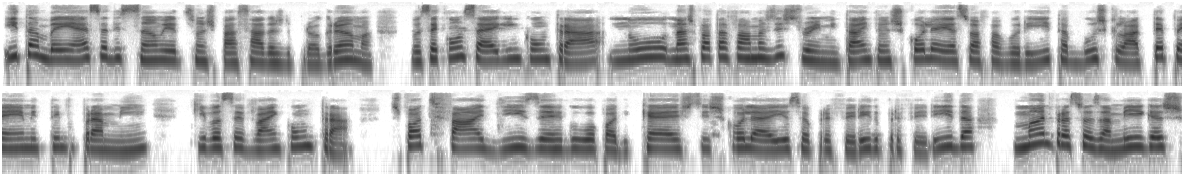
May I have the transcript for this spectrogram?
e também essa edição e edições passadas do programa você consegue encontrar no, nas plataformas de streaming, tá? Então escolha aí a sua favorita, busque lá TPM Tempo para mim, que você vai encontrar. Spotify, Deezer, Google Podcast, escolha aí o seu preferido, preferida, mande para suas amigas,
